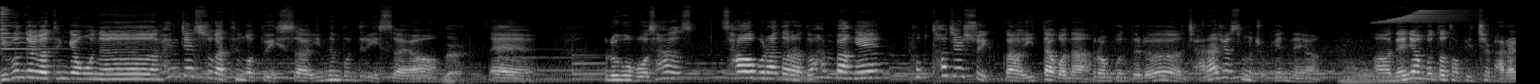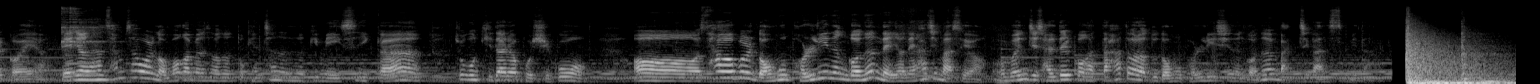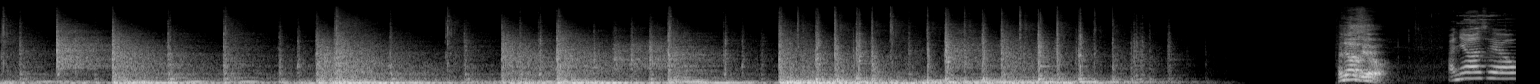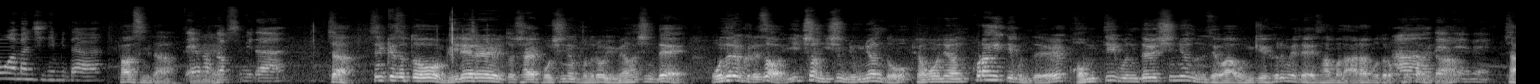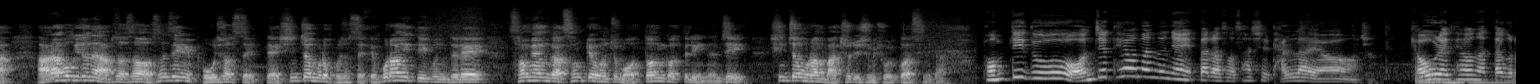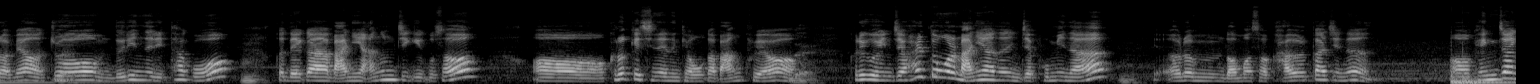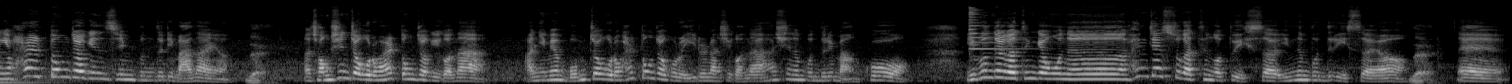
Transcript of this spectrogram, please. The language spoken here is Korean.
이분들 같은 경우는 횡재수 같은 것도 있어 있는 분들이 있어요. 네. 네. 그리고 뭐 사, 사업을 하더라도 한 방에 푹 터질 수 있가, 있다거나 그런 분들은 잘 하셨으면 좋겠네요. 어, 내년부터 더 빛을 발할 거예요. 내년 한 3, 4월 넘어가면서는 또 괜찮은 느낌이 있으니까 조금 기다려 보시고 어, 사업을 너무 벌리는 거는 내년에 하지 마세요. 어, 왠지 잘 될 것 같다 하더라도 너무 벌리시는 거는 맞지가 않습니다. 안녕하세요. 안녕하세요. 홍화만 신입니다. 반갑습니다. 네, 반갑습니다. 자, 선생님께서 또 미래를 또 잘 보시는 분으로 유명하신데 오늘은 그래서 2026년도 병원년 호랑이띠 분들, 범띠 분들 신년 운세와 운기의 흐름에 대해서 한번 알아보도록 할 아, 겁니다. 네네네. 자, 알아보기 전에 앞서서 선생님이 보셨을 때, 신점으로 보셨을 때, 호랑이띠 분들의 성향과 성격은 좀 어떤 것들이 있는지 신점으로 한번 맞춰주시면 좋을 것 같습니다. 범띠도 언제 태어났느냐에 따라서 사실 달라요. 그렇죠. 겨울에 태어났다 그러면 좀 느릿느릿하고 음. 그 내가 많이 안 움직이고서 어 그렇게 지내는 경우가 많고요. 네. 그리고 이제 활동을 많이 하는 이제 봄이나 음. 여름 넘어서 가을까지는 어 굉장히 활동적인 신 분들이 많아요. 네. 어, 정신적으로 활동적이거나 아니면 몸적으로 활동적으로 일을 하시거나 하시는 분들이 많고 이분들 같은 경우는 횡재수 같은 것도 있어 있는 분들이 있어요. 네. 네.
